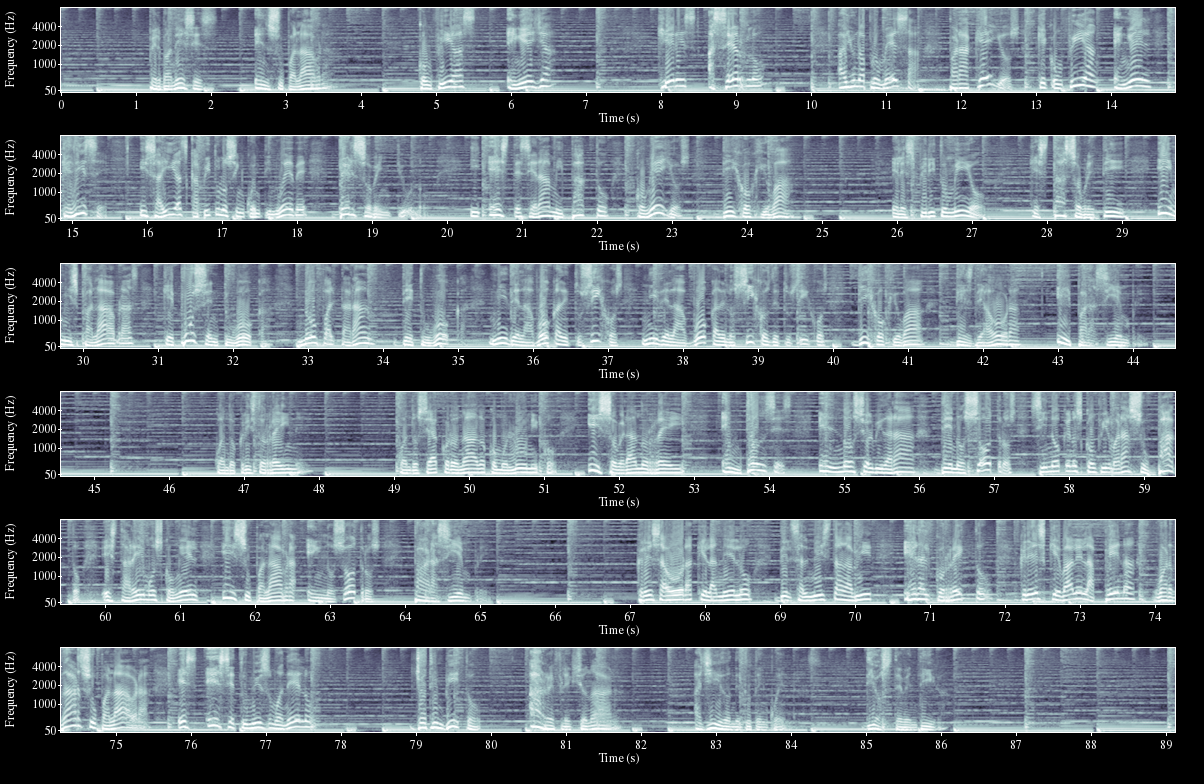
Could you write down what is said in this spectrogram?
¿permaneces en su palabra? ¿Confías en ella? ¿Quieres hacerlo? Hay una promesa para aquellos que confían en Él que dice Isaías capítulo 59, verso 21. Y este será mi pacto con ellos, dijo Jehová. El Espíritu mío que está sobre ti y mis palabras que puse en tu boca no faltarán de tu boca, ni de la boca de tus hijos, ni de la boca de los hijos de tus hijos, dijo Jehová desde ahora y para siempre. Cuando Cristo reine, cuando sea coronado como el único y soberano Rey, entonces Él no se olvidará de nosotros, sino que nos confirmará su pacto. Estaremos con Él y su palabra en nosotros para siempre. ¿Crees ahora que el anhelo del salmista David era el correcto? ¿Crees que vale la pena guardar su palabra? ¿Es ese tu mismo anhelo? Yo te invito a reflexionar allí donde tú te encuentras. Dios te bendiga.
